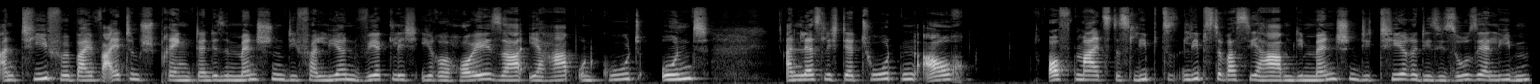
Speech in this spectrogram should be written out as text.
an Tiefe bei weitem sprengt. Denn diese Menschen, die verlieren wirklich ihre Häuser, ihr Hab und Gut und anlässlich der Toten auch oftmals das Liebste, was sie haben. Die Menschen, die Tiere, die sie so sehr lieben,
